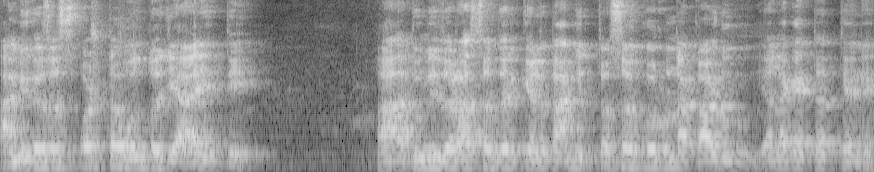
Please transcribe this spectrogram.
आम्ही कसं स्पष्ट बोलतो जे आहे ते. हां तुम्ही जर असं जर केलं तर आम्ही तसं करू ना काढू. याला काही तथ्य नाही.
